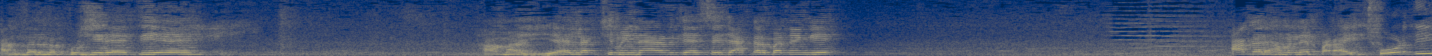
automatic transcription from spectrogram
अंदर में खुशी रहती है। हम यह लक्ष्मी नारायण जैसे जाकर बनेंगे। अगर हमने पढ़ाई छोड़ दी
